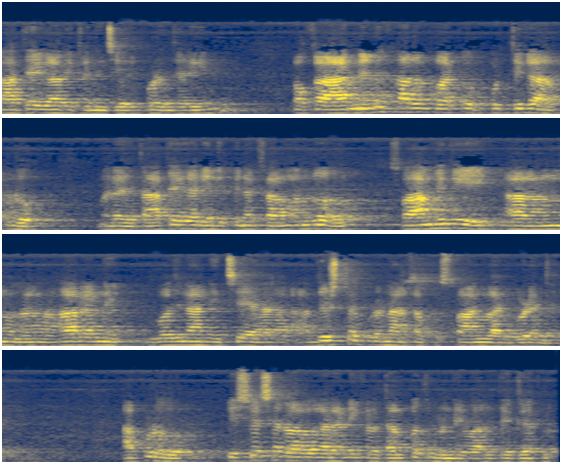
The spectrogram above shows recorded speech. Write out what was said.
తాతయ్య గారు ఇక్కడి నుంచి వెళ్ళిపోవడం జరిగింది. ఒక ఆరు నెలల కాలం పాటు పూర్తిగా అప్పుడు మరి తాతయ్య గారు వెళ్ళిపోయిన క్రమంలో స్వామికి ఆ ఆహారాన్ని భోజనాన్ని ఇచ్చే అదృష్టం కూడా నాకు అప్పుడు స్వామి వారు ఇవ్వడం జరిగింది. అప్పుడు విశ్వేశ్వరరావు గారు అని ఇక్కడ దంపతులు ఉండే వాళ్ళ దగ్గరలో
